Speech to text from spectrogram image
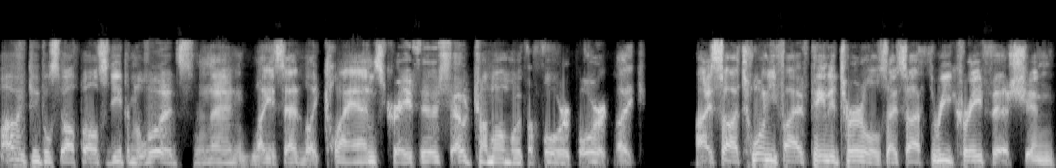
Other people's golf balls deep in the woods, and then, like you said, like clams, crayfish. I would come home with a full report. Like, I saw 25 painted turtles. I saw three crayfish, and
